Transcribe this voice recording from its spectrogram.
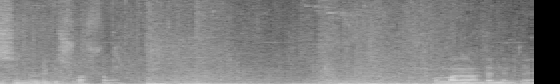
진 노력이 죽었어 조금만은 안 됐는데.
